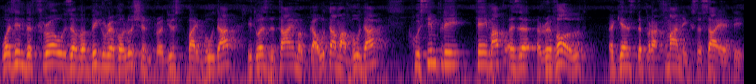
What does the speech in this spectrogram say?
was in the throes of a big revolution produced by Buddha. It was the time of Gautama Buddha, who simply came up as a revolt against the Brahmanic society.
